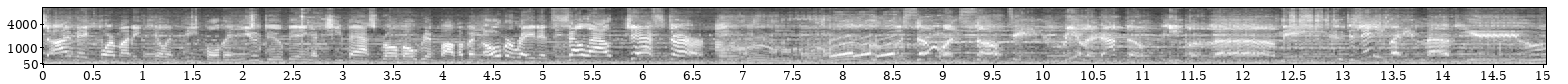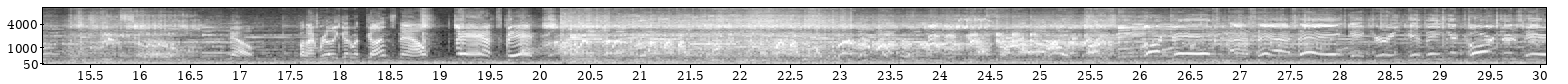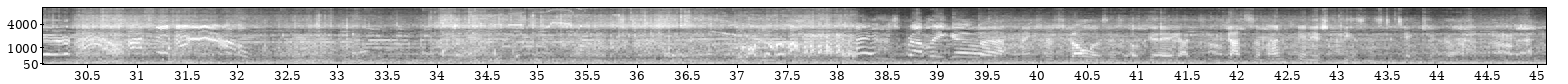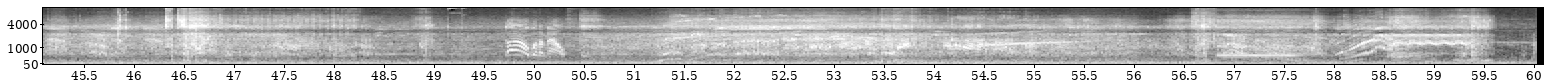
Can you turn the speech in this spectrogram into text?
much I make more money killing people than you do being a cheap-ass robo ripoff of an overrated sellout jester. Someone's salty. Real or not, though, people love me. Does anybody love you? No, but I'm really good with guns now. Dance! some unfinished business to take care of.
